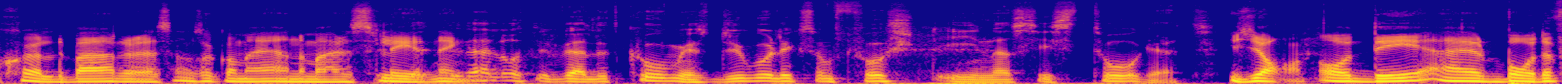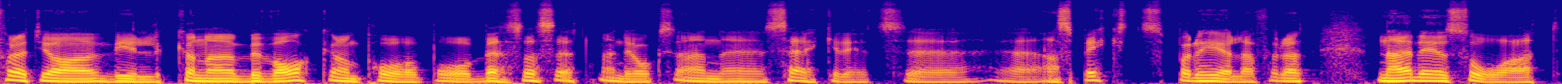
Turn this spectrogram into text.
sköldbärare, sen så kommer NMRs ledning. Det, det där låter väldigt komiskt. Du går liksom först i nazisttåget. Ja, och det är både för att jag vill kunna bevaka dem på, på bästa sätt, men det är också en eh, säkerhetsaspekt eh, på det hela. För att när det är så att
